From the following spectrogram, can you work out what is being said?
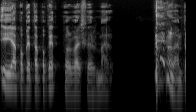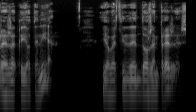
i a poquet a poquet pues, vaig fer-me l'empresa que jo tenia. Jo vaig tindre dues empreses,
